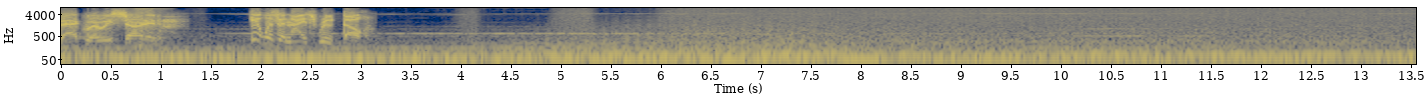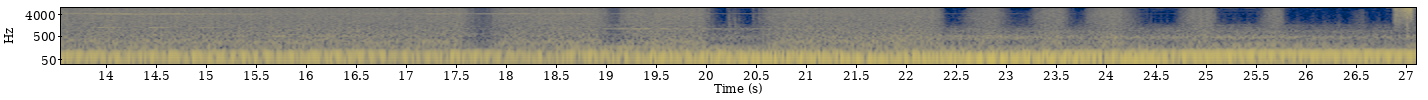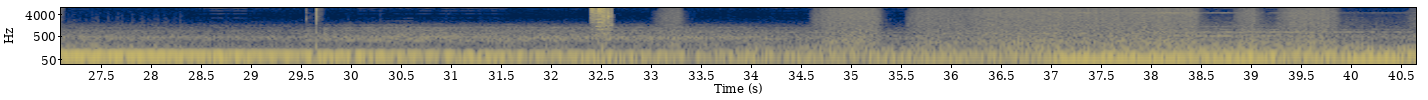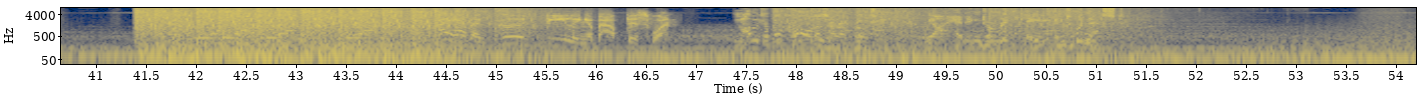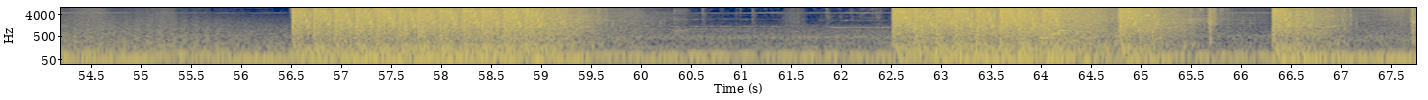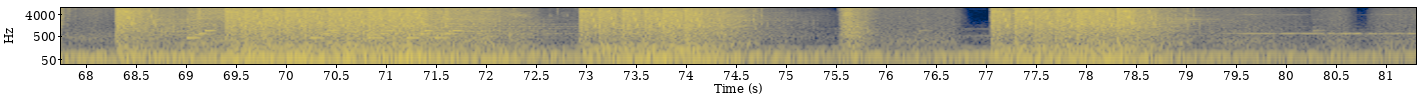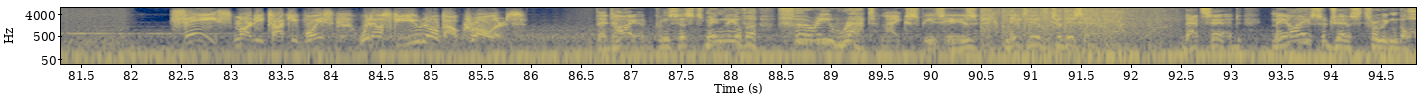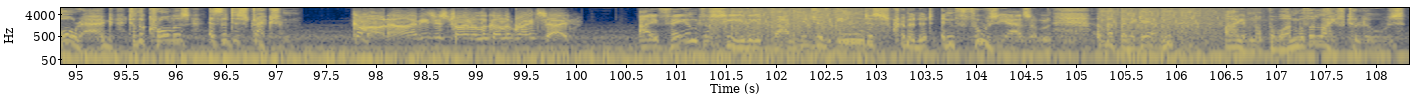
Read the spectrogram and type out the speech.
Back where we started. It was a nice route, though. Approaching. We are heading directly into a nest. Talky voice, what else do you know about crawlers? Their diet consists mainly of a furry rat-like species native to this area. That said, may I suggest throwing the Horag to the crawlers as a distraction? Come on, Hive, he's just trying to look on the bright side. I fail to see the advantage of indiscriminate enthusiasm. But then again, I am not the one with a life to lose.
